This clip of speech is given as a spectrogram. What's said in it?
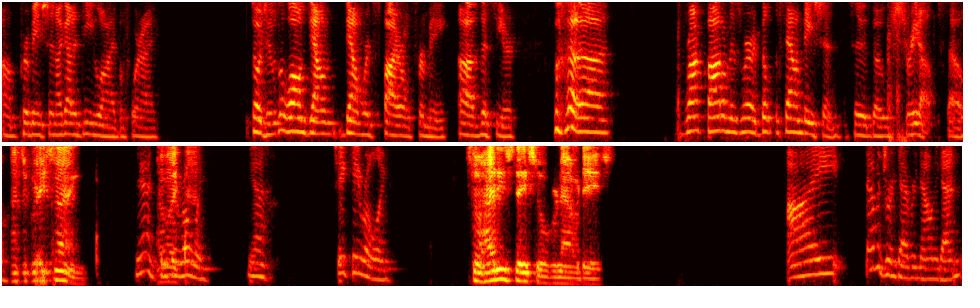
um, probation. I got a DUI before I told you it was a long down downward spiral for me uh, this year. But uh, rock bottom is where I built the foundation to go straight up. So that's a great saying. Yeah, J.K. Like Rowling. That. Yeah, J.K. Rowling. So how do you stay sober nowadays? I have a drink every now and again.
